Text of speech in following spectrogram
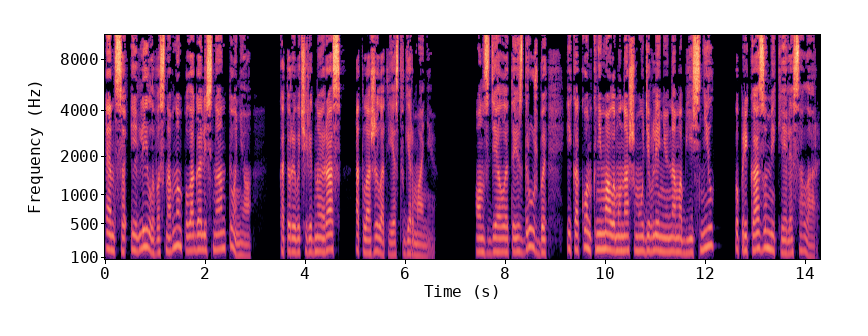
Энсо и Лила в основном полагались на Антонио, который в очередной раз отложил отъезд в Германию. Он сделал это из дружбы, и, как он, к немалому нашему удивлению, нам объяснил, по приказу Микеля Салары.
